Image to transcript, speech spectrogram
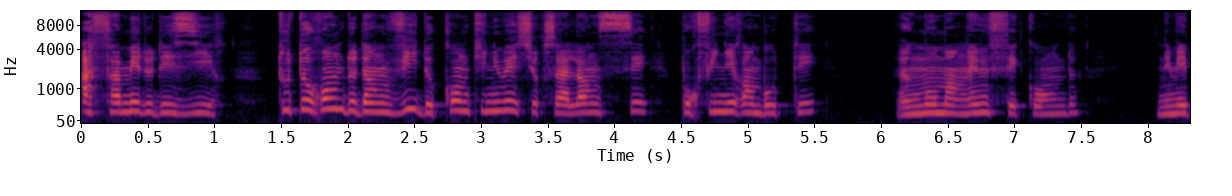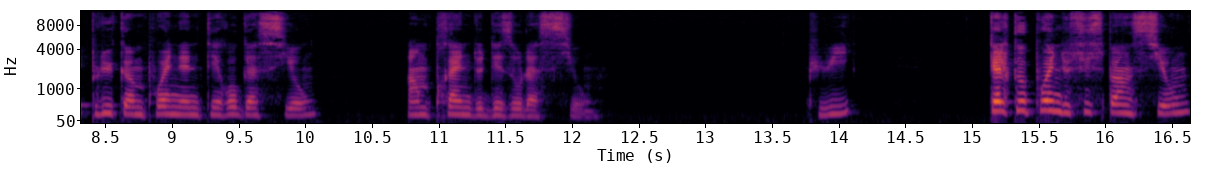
affamée de désir, toute ronde d'envie de continuer sur sa lancée pour finir en beauté, un moment inféconde, n'aimait plus qu'un point d'interrogation, empreint de désolation. Puis, quelques points de suspension,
